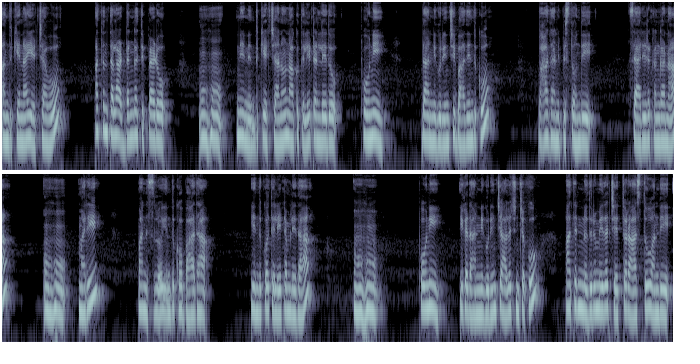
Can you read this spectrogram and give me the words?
అందుకేనా ఏడ్చావు? అతను తల అడ్డంగా తిప్పాడు. ఊహూ నేనెందుకు ఏడ్చానో నాకు తెలియటం లేదు. పోనీ దాన్ని గురించి బాధెందుకు? బాధ అనిపిస్తోంది. శారీరకంగానా? ఊహూ మరి మనసులో ఎందుకో బాధ? ఎందుకో తెలియటం లేదా? ఊహూ పోనీ ఇక దాన్ని గురించి ఆలోచించకు. అతని నుదురు మీద చేత్తో రాస్తూ అంది.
